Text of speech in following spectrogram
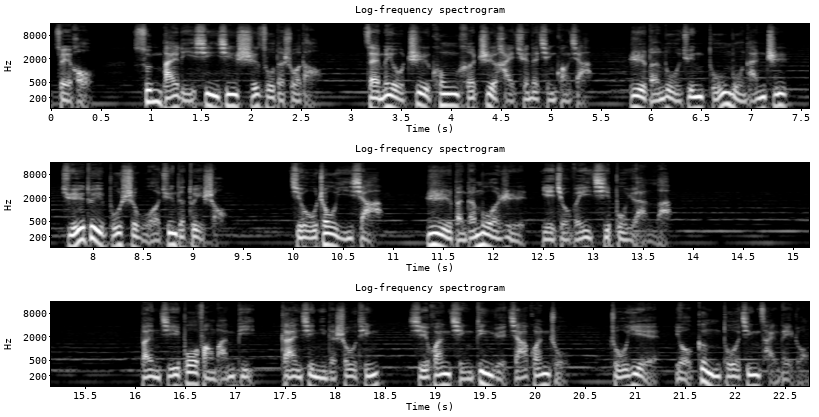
最后，孙百里信心十足地说道：“在没有制空和制海权的情况下，日本陆军独木难支，绝对不是我军的对手。九州一下，日本的末日也就为期不远了。”本集播放完毕，感谢您的收听，喜欢请订阅加关注，主页有更多精彩内容。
